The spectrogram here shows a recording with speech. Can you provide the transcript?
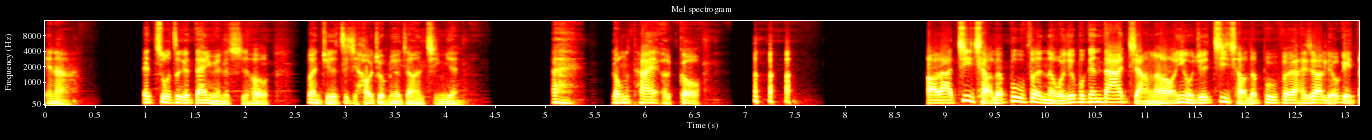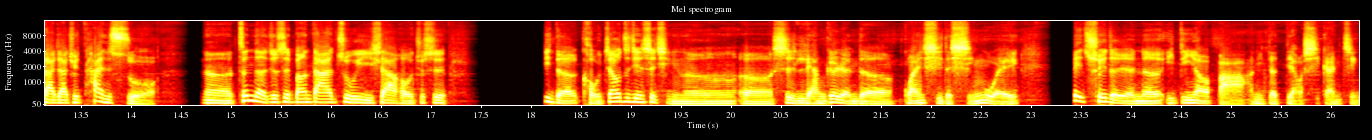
天哪，在做这个单元的时候，突然觉得自己好久没有这样的经验了。哎，long time ago。好啦，技巧的部分呢，我就不跟大家讲了哦，因为我觉得技巧的部分还是要留给大家去探索。那真的就是帮大家注意一下哦，就是记得口交这件事情呢，呃，是两个人的关系的行为。被吹的人呢，一定要把你的屌洗干净；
